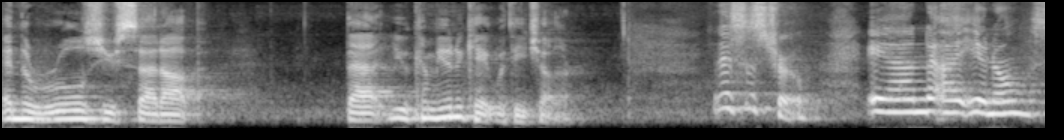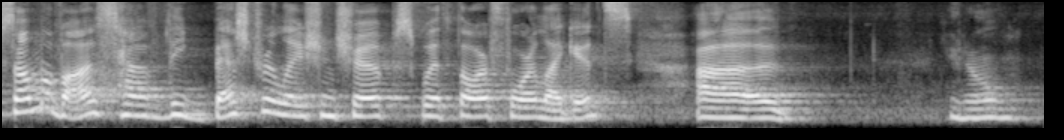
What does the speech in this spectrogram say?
and the rules you set up that you communicate with each other. This is true. And, uh, you know, some of us have the best relationships with our four leggeds. Uh, you know,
